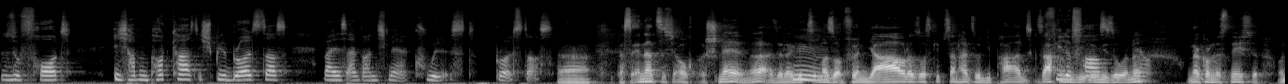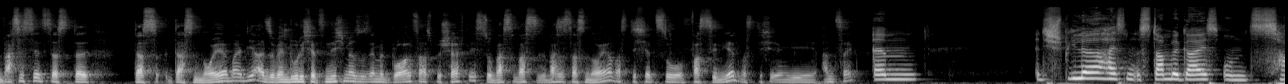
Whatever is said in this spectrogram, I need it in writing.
sofort, ich habe einen Podcast, ich spiele Brawl Stars, weil es einfach nicht mehr cool ist. Brawl Stars. Ja, das ändert sich auch schnell, ne? Also da gibt's immer so für ein Jahr oder so, es gibt dann halt so die paar Sachen, Viele die irgendwie so, ne? ja. Und dann kommt das nächste. Und was ist jetzt das, das, das Neue bei dir? Also wenn du dich jetzt nicht mehr so sehr mit Brawl Stars beschäftigst, so was, was, was ist das Neue, was dich jetzt so fasziniert, was dich irgendwie anzeigt? Ähm, die Spiele heißen Stumble Guys und Su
